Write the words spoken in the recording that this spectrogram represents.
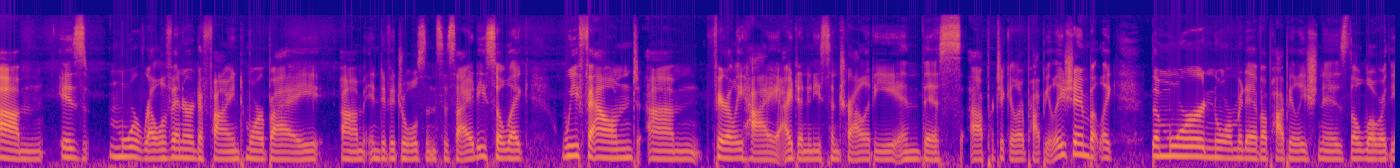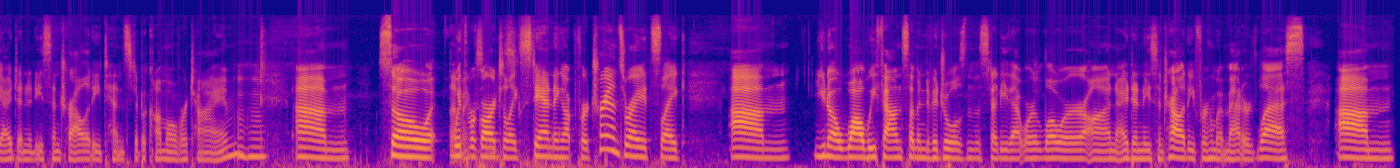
um, is more relevant or defined more by um, individuals in society. So, like, we found um, fairly high identity centrality in this uh, particular population, but like, the more normative a population is, the lower the identity centrality tends to become over time. Um, so, That with regard to like standing up for trans rights, like, um, you know, while we found some individuals in the study that were lower on identity centrality for whom it mattered less, um,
